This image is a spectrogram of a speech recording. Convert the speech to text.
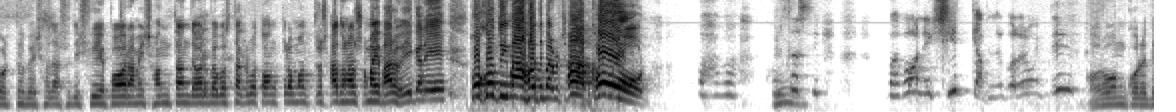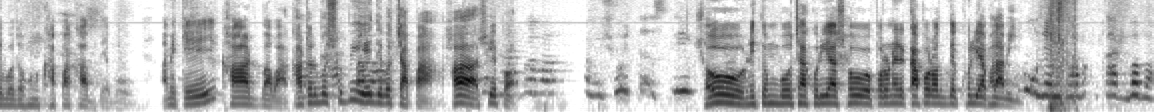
করতে হবে সোজাসুজি শুয়ে পড়। আমি সন্তান দেওয়ার ব্যবস্থা করব তন্ত্র মন্ত্র সাধনার সময় বার হয়ে গেলে। তখন তুই মা হতে পারবে সাক্ষর বাবা বাবা অনেক শীত কি আপনার ঘরের মধ্যে? গরম করে দেবো যখন খাপা খাপ দেবো। আমি কে? খাট বাবা। খাটের উপর শুপিয়ে দেবো চাপা। হ্যাঁ শুয়ে পড়। আমি শুইতাছি। শো নিতম্ব চা করিয়া শো পরনের কাপড় অর্ধেক খুলিয়া ফেলাবি। বাবা- কাঠ বাবা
